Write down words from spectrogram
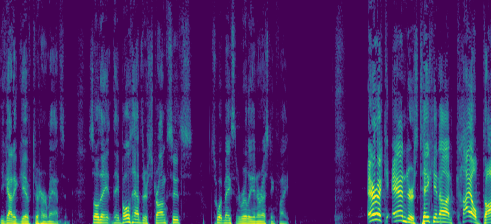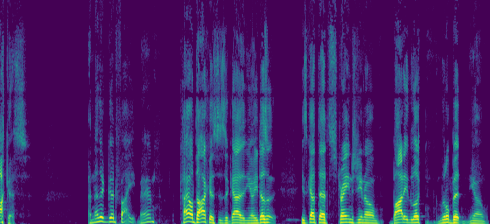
you got to give to Hermansson. So they, they both have their strong suits. It's what makes it a really interesting fight. Eryk Anders taking on Kyle Daukaus. Another good fight, man. Kyle Daukaus is a guy that, you know, he doesn't, he's got that strange, you know, body look, a little bit, you know,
